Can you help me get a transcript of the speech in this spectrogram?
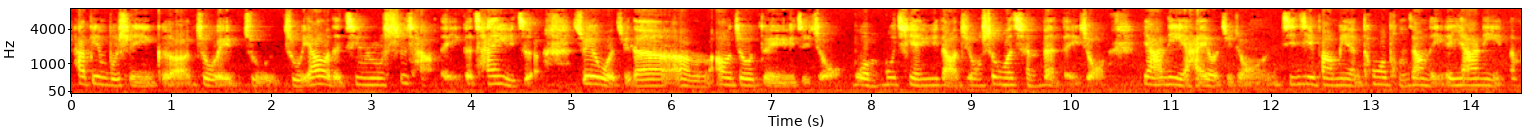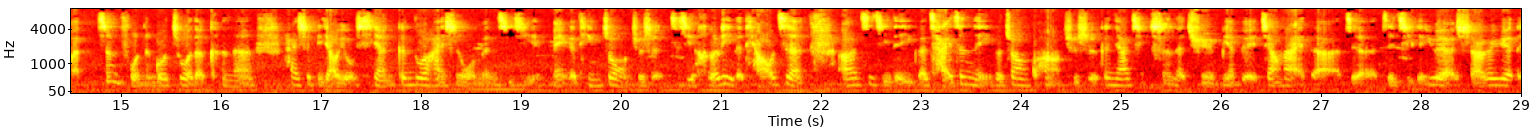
它并不是一个作为主主要的进入市场的一个参与者，所以我觉得，嗯，澳洲对于这种我们目前遇到这种生活成本的一种压力，还有这种经济方面通货膨胀的一个压力，那么政府能够做的可能还是比较有限，更多还是我们自己每个听众，就是自己合理的调整，呃，自己的一个财政的一个状况，就是更加谨慎的去面面对将来的这这几个月、十二个月的。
